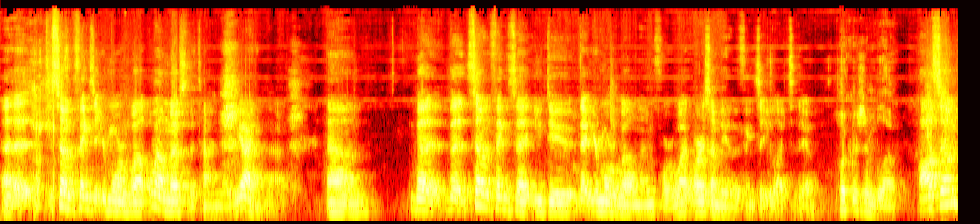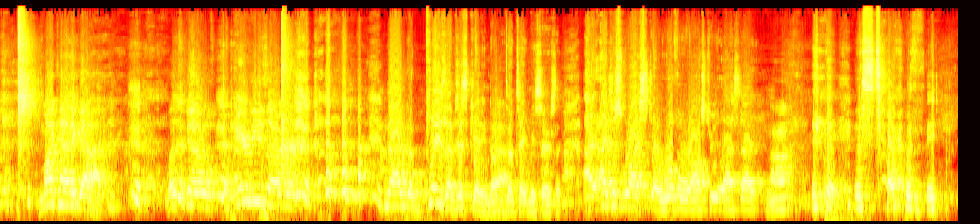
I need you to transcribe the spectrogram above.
uh, some of the things that you're more well well most of the time maybe I don't know. Um, but but some of the things that you do that you're more well known for. What are some of the other things that you like to do? Hookers and blow. Awesome, my kind of guy. Let's go. Interview's over. No, I'm- please, I'm just kidding. Don't, don't take me seriously. I, I just watched uh, Wolf of Wall Street last night. Uh-huh. it stuck with me.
